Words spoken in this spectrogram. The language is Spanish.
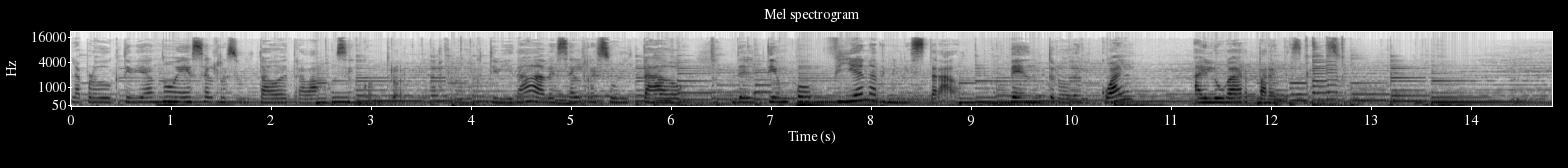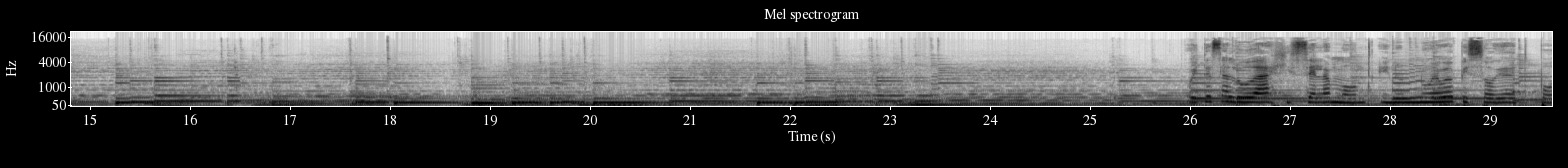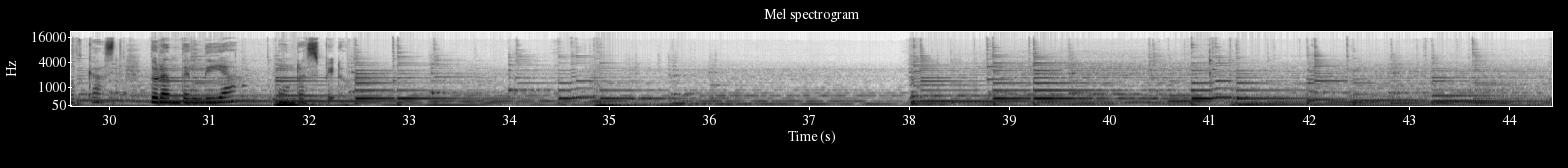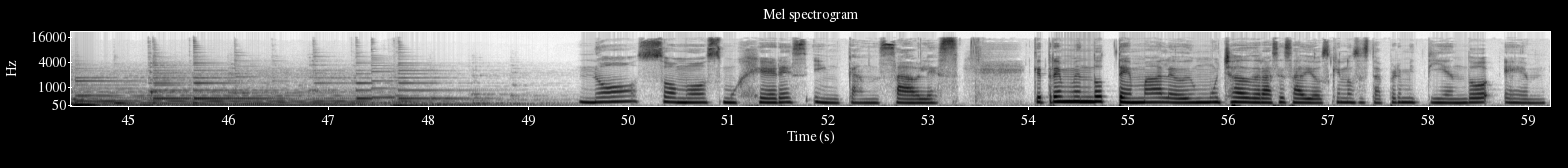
la productividad no es el resultado de trabajo sin control. La productividad es el resultado del tiempo bien administrado, dentro del cual hay lugar para el descanso. saluda Gisela Montt en un episodio de tu podcast Durante el día, un respiro. No somos mujeres incansables. Qué tremendo tema, le doy muchas gracias a Dios que nos está permitiendo em,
